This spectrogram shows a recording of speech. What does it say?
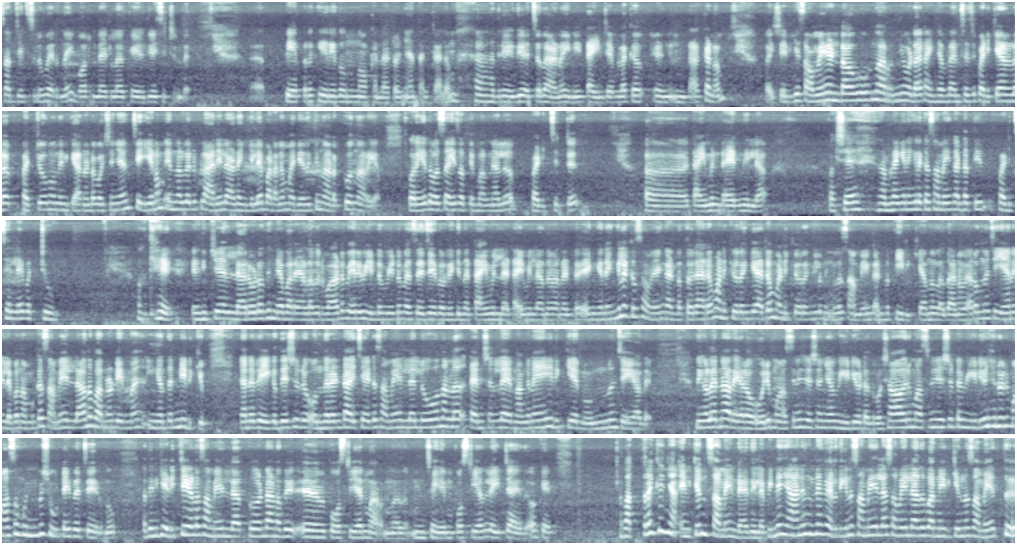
സബ്ജക്ട്സിലും വരുന്ന ഇമ്പോർട്ടന്റ് ആയിട്ടുള്ളതൊക്കെ എഴുതി വെച്ചിട്ടുണ്ട്. പേപ്പർ കീറിയതൊന്നും നോക്കണ്ട കേട്ടോ. ഞാൻ തൽക്കാലം അതിലെഴുതി വെച്ചതാണ്. ഇനി ടൈം ടേബിളൊക്കെ ഉണ്ടാക്കണം. പക്ഷേ എനിക്ക് സമയം ഉണ്ടാവുമോ എന്ന് അറിഞ്ഞുകൂടാ. ടൈം ടേബിൾ അനുസരിച്ച് പഠിക്കാനുള്ള പറ്റുമോ എന്നൊന്നും എനിക്ക് അറിഞ്ഞൂടാ പക്ഷേ ഞാൻ ചെയ്യണം എന്നുള്ളൊരു പ്ലാനിലാണെങ്കിൽ പഠനം മര്യാദയ്ക്ക് നടക്കുമെന്നറിയാം. കുറേ ദിവസമായി സത്യം പറഞ്ഞാൽ പഠിച്ചിട്ട് ടൈം ഉണ്ടായിരുന്നില്ല. പക്ഷേ നമ്മളെങ്ങനെയെങ്കിലുമൊക്കെ സമയം കണ്ടെത്തി പഠിച്ചല്ലേ പറ്റൂ. ഓക്കെ എനിക്ക് എല്ലാവരോടും തന്നെ പറയാനുള്ളത് ഒരുപാട് പേര് വീണ്ടും വീണ്ടും മെസ്സേജ് ചെയ്തുകൊണ്ടിരിക്കുന്ന ടൈമില്ല ടൈമില്ല എന്ന് പറഞ്ഞിട്ട് എങ്ങനെയെങ്കിലുമൊക്കെ സമയം കണ്ടെത്തുക ഒരു അരമണിക്കൂറെങ്കിൽ അരമണിക്കൂറെങ്കിലും നിങ്ങൾ സമയം കണ്ടെത്തിയിരിക്കുക എന്നുള്ളതാണ്. വേറെ ഒന്നും ചെയ്യാനില്ല. അപ്പോൾ നമുക്ക് സമയമില്ല എന്ന് പറഞ്ഞുകൊണ്ടിരുന്നാൽ ഇങ്ങനെ തന്നെ ഇരിക്കും. ഞാനൊരു ഏകദേശം ഒരു ഒന്ന് രണ്ടാഴ്ചയായിട്ട് സമയമില്ലല്ലോ എന്നുള്ള ടെൻഷനിലായിരുന്നു അങ്ങനെ ഇരിക്കുകയായിരുന്നു. ഒന്നും ചെയ്യാതെ. നിങ്ങൾ തന്നെ അറിയാലോ ഒരു മാസത്തിന് ശേഷം ഞാൻ വീഡിയോ ഇട്ടത്. പക്ഷേ ആ ഒരു മാസത്തിന് ശേഷം ഇട്ട വീഡിയോ ഞാൻ ഒരു മാസം മുൻപ് ഷൂട്ട് ചെയ്ത് വെച്ചായിരുന്നു. അതെനിക്ക് എഡിറ്റ് ചെയ്യാനുള്ള സമയമില്ലാത്തതുകൊണ്ടാണ് അത് പോസ്റ്റ് ചെയ്യാൻ മറന്നത്. ചെയ്യും പോസ്റ്റ് ചെയ്യാൻ ലേറ്റ് ആയത്. ഓക്കെ അപ്പോൾ അത്രയ്ക്ക് ഞാൻ എനിക്കൊന്നും സമയം ഉണ്ടായിരുന്നില്ല പിന്നെ ഞാനും ഇങ്ങനെ കരുതിക്കുന്ന സമയമില്ല സമയമില്ല എന്ന് പറഞ്ഞിരിക്കുന്ന സമയത്ത്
